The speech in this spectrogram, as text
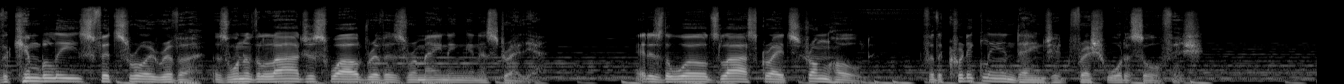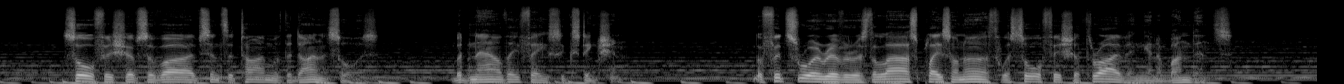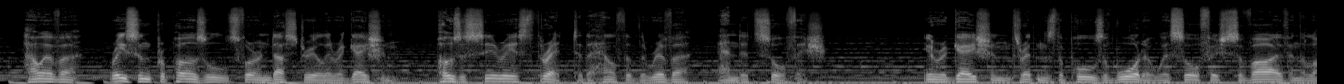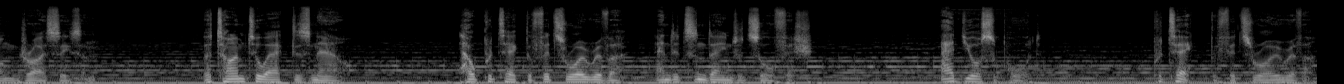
The Kimberley's Fitzroy River is one of the largest wild rivers remaining in Australia. It is the world's last great stronghold for the critically endangered freshwater sawfish. Sawfish have survived since the time of the dinosaurs, but now they face extinction. The Fitzroy River is the last place on Earth where sawfish are thriving in abundance. However, recent proposals for industrial irrigation pose a serious threat to the health of the river and its sawfish. Irrigation threatens the pools of water where sawfish survive in the long dry season. The time to act is now. Help protect the Fitzroy River and its endangered sawfish. Add your support. Protect the Fitzroy River.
